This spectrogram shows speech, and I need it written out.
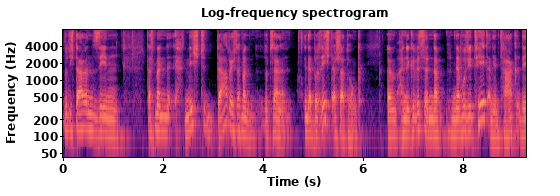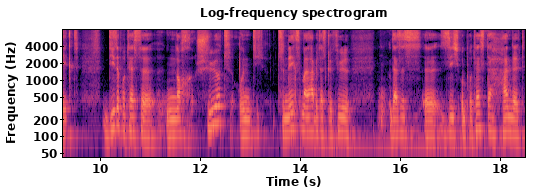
würde ich darin sehen, dass man nicht dadurch, dass man sozusagen in der Berichterstattung ähm, eine gewisse Nervosität an den Tag legt, diese Proteste noch schürt und zunächst mal habe ich das Gefühl, dass es äh, sich um Proteste handelt,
